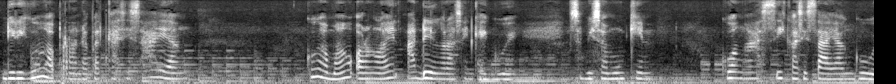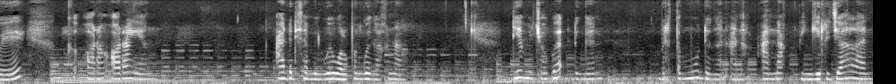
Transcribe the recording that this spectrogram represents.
diri gue gak pernah dapat kasih sayang. Gue gak mau orang lain ada yang ngerasain kayak gue. Sebisa mungkin gue ngasih kasih sayang gue ke orang-orang yang ada di samping gue walaupun gue gak kenal. Dia mencoba dengan bertemu dengan anak-anak pinggir jalan.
